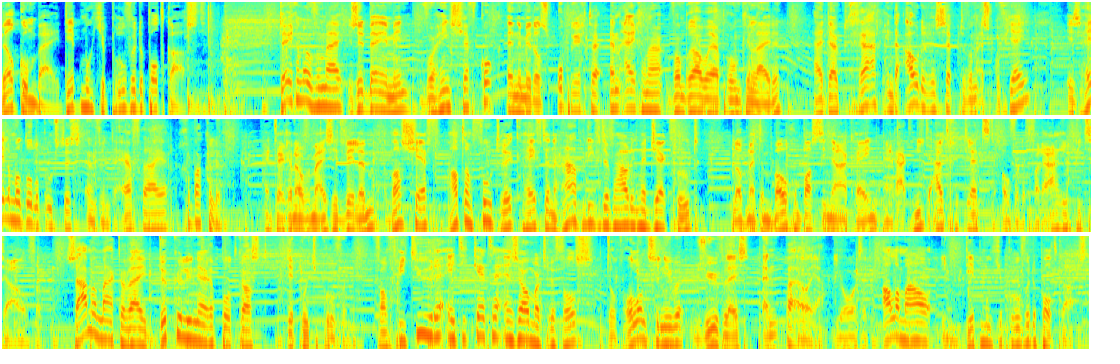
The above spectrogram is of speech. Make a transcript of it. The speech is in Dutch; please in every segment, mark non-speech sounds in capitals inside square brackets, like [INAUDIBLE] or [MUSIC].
Welkom bij Dit Moet Je Proeven, de podcast. Tegenover mij zit Benjamin, voorheen chef-kok en inmiddels oprichter en eigenaar van Brouwerij Pronk in Leiden. Hij duikt graag in de oude recepten van Escoffier, is helemaal dol op oesters en vindt de airfryer gebakken lucht. En tegenover mij zit Willem, was chef, had een foodtruck, heeft een haat-liefde verhouding met jackfruit, loopt met een boog om pastinaak heen en raakt niet uitgekletst over de Ferrari pizzaoven. Samen maken wij de culinaire podcast Dit Moet Je Proeven. Van frituren, etiketten en zomertruffels, Tot Hollandse nieuwe, zuurvlees en paella. je hoort het allemaal in Dit Moet Je Proeven, de podcast.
